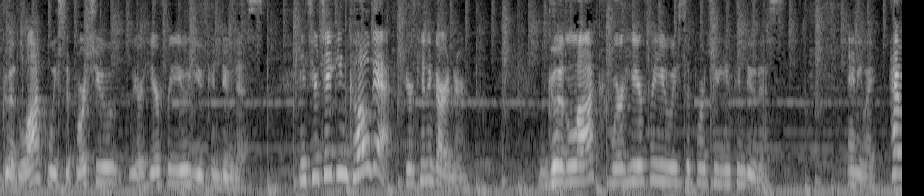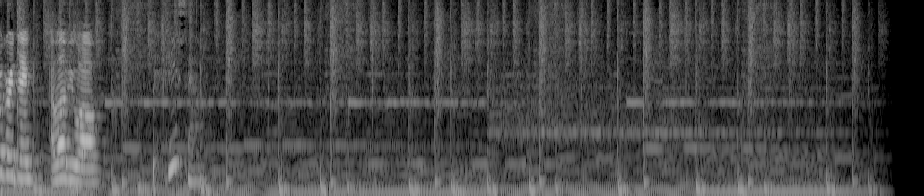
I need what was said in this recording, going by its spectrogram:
good luck. We support you. We are here for you. You can do this. If you're taking COGAT, if you're a kindergartner, good luck. We're here for you. We support you. You can do this. Anyway, have a great day. I love you all. Peace out.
